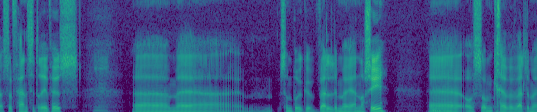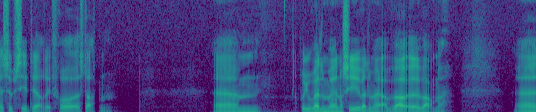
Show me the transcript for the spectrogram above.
altså fancy drivhus Mm. eh, med, som bruker veldig mye energi, eh, og som krever veldig mye subsidier fra staten. Um, bruker veldig mye energi, veldig mye eh, varme. Eh,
